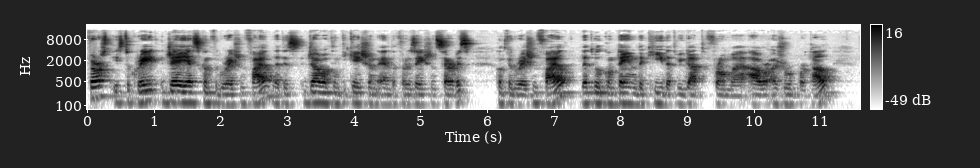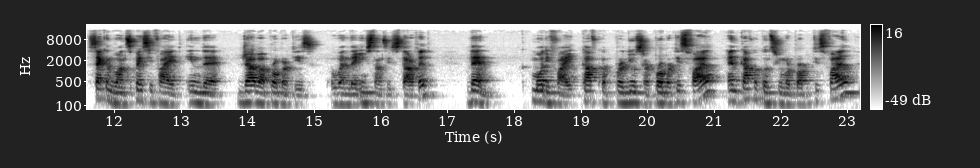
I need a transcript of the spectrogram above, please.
First is to create JAAS configuration file, that is Java Authentication and Authorization Service configuration file that will contain the key that we got from uh, our Azure portal. Second one, specified in the Java properties when the instance is started, then modify Kafka producer properties file and Kafka consumer properties file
